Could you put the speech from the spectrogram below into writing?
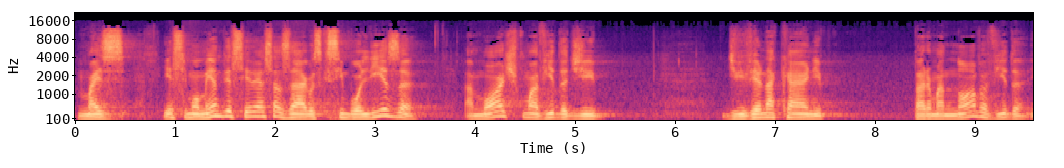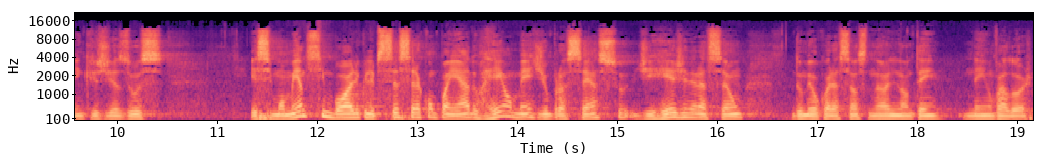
Mas esse momento de descer essas águas, que simboliza a morte com uma vida de, de viver na carne para uma nova vida em Cristo Jesus, esse momento simbólico ele precisa ser acompanhado realmente de um processo de regeneração do meu coração, senão ele não tem nenhum valor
